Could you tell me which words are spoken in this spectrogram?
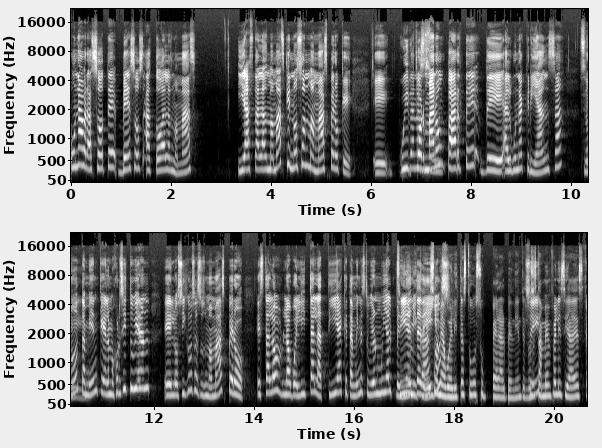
un abrazote, besos a todas las mamás. Y hasta las mamás que no son mamás, pero que eh, Cuidan a formaron su- parte de alguna crianza, ¿no? Sí. También que a lo mejor sí tuvieran eh, los hijos a sus mamás, pero está la abuelita, la tía, que también estuvieron muy al Sí, pendiente en mi caso, de ellos. mi abuelita estuvo súper al pendiente. Entonces Sí. también felicidades, a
